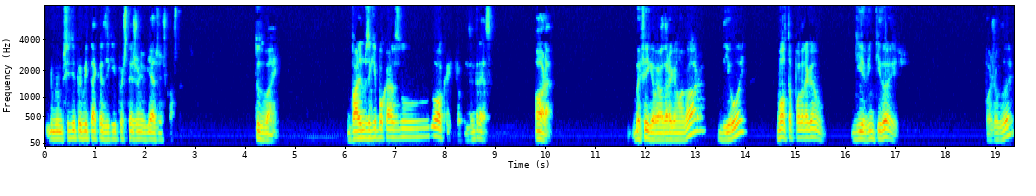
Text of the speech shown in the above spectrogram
no mesmo sítio para evitar que as equipas estejam em viagens constantes. Tudo bem. Vamos aqui para o caso do, do hockey, que é o que nos interessa. Ora, Benfica vai ao Dragão agora, dia 8, volta para o Dragão dia 22 para o jogo 2.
